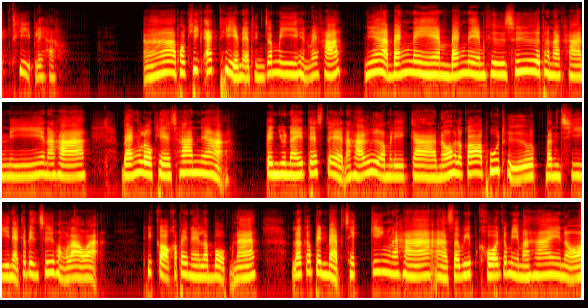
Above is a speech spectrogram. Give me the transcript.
active เลยค่ะ อ่าพอคลิก active เนี่ยถึงจะมีเห็นไหมคะ เนี่ย bank name bank name คือชื่อธนาคารนี้นะคะ bank location เนี่ยเป็น United States นะคะ ก็คืออเมริกาเนาะแล้วก็ผู้ถือบัญชีเนี่ย ก็เป็นชื่อของเราอะที่กรอกเข้าไปในระบบนะ แล้วก็เป็นแบบเช็คกิ้งนะคะ อ่า swift code ก็มีมาให้เนาะ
